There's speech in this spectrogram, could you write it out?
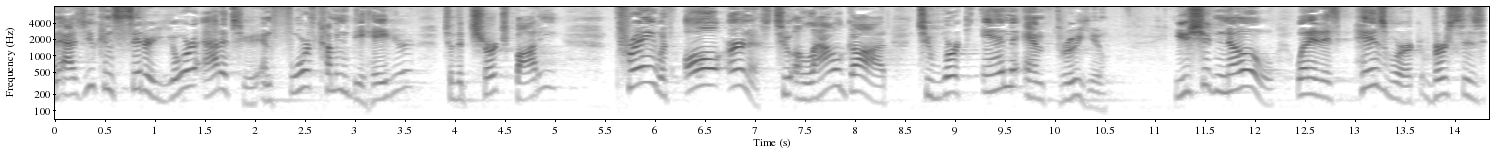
And as you consider your attitude and forthcoming behavior to the church body, pray with all earnest to allow God to work in and through you. You should know when it is His work versus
